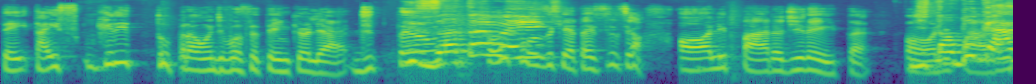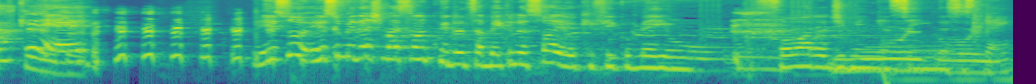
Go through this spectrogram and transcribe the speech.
tem, tá escrito para onde você tem que olhar. De tão Exatamente. confuso que é. Tá escrito assim, ó, olhe para a direita. De tão bugado que é. Isso, isso me deixa mais tranquila de saber que não é só eu que fico meio fora de mim, assim, muito, assim, nesses trem.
